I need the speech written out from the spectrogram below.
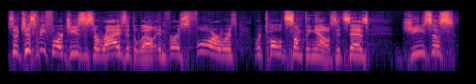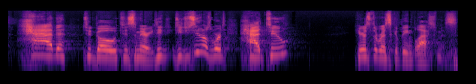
So, just before Jesus arrives at the well, in verse 4, we're, we're told something else. It says, Jesus had to go to Samaria. Did, did you see those words? Had to? Here's the risk of being blasphemous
